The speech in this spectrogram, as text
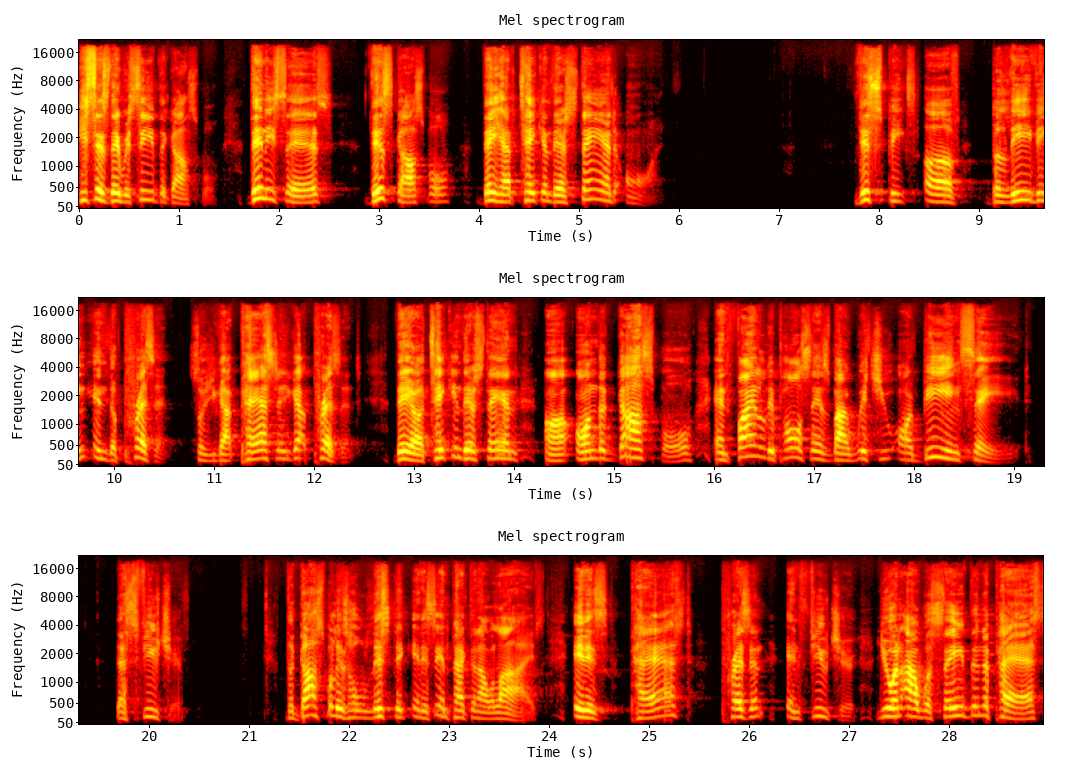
He says they received the gospel. Then he says, this gospel they have taken their stand on. This speaks of believing in the present. So you got past and you got present. They are taking their stand uh, on the gospel. And finally, Paul says, by which you are being saved. That's future. The gospel is holistic in its impact in our lives. It is past, present, and future. You and I were saved in the past,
